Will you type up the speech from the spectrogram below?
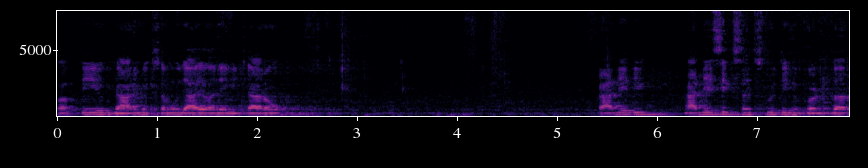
ભક્તિયુગ, ધાર્મિક સમુદાયો અને વિચારો. પ્રાદેશિક પ્રાદેશિક સંસ્કૃતિનું ઘડતર.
